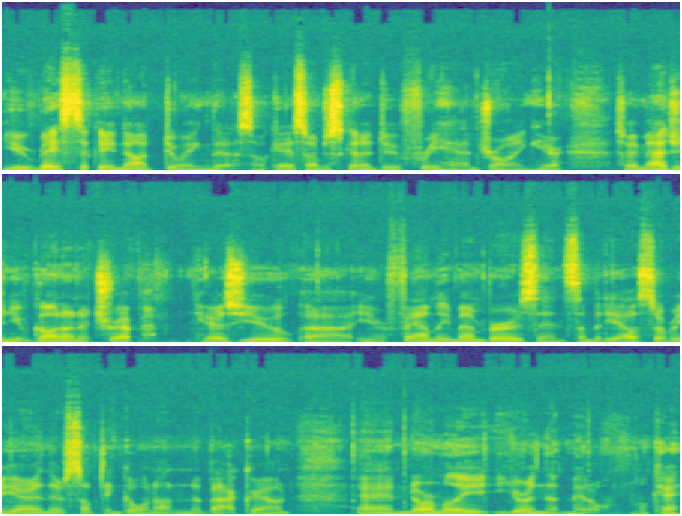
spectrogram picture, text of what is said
you're basically not doing this. Okay, so I'm just going to do freehand drawing here. So imagine you've gone on a trip. Here's you, uh, your family members, and somebody else over here, and there's something going on in the background. And normally you're in the middle. Okay,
